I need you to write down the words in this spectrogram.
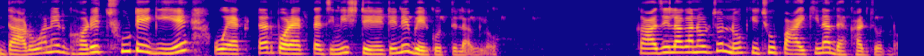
দারোয়ানের ঘরে ছুটে গিয়ে ও একটার পর একটা জিনিস টেনে টেনে বের করতে লাগল। কাজে লাগানোর জন্য কিছু পায় কিনা দেখার জন্য।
